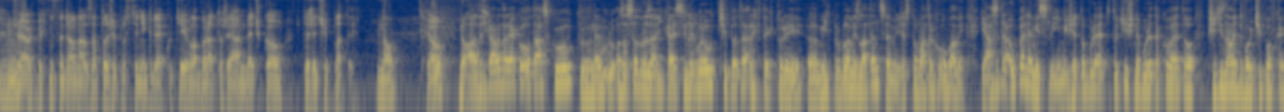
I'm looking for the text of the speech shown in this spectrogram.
mm-hmm. že já už bych nic nedal na, za to, že prostě někde kutějí v laboratoři AMDčko čtyři čiplety. No, Jo? No ale teď máme tady jako otázku, nebudu, zase od Brzalíka, jestli hmm. nebudou chipleté architektury uh, mít problémy s latencemi, že z toho má trochu obavy. Já si teda úplně nemyslím, že to bude, to totiž nebude takové to, všichni známe dvojčipové,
